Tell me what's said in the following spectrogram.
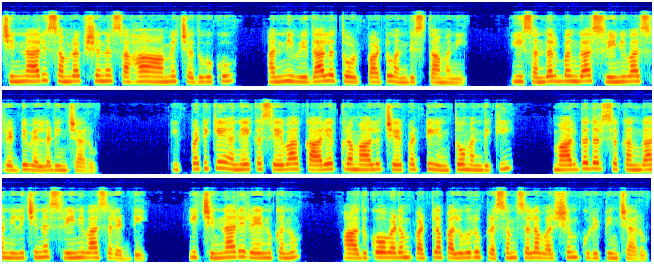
చిన్నారి సంరక్షణ సహా ఆమె చదువుకు అన్ని విధాల తోడ్పాటు అందిస్తామని ఈ సందర్భంగా శ్రీనివాస్ రెడ్డి వెల్లడించారు. ఇప్పటికే అనేక సేవా కార్యక్రమాలు చేపట్టి ఎంతోమందికి మార్గదర్శకంగా నిలిచిన శ్రీనివాసరెడ్డి ఈ చిన్నారి రేణుకను ఆదుకోవడం పట్ల పలువురు ప్రశంసల వర్షం కురిపించారు.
